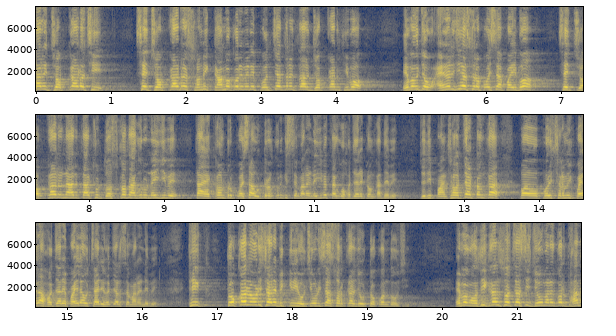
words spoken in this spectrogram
নাঁরে জব কার্ড অছি সে জব কার্ডরে শ্রমিক কাম করবে পঞ্চায়েত তার জব কার্ড থাকবে এবং যে এনআরজিএসর পয়সা পাইব সে জব কার্ড না তার দশকত আগর নিয়ে যাবে তা একাউন্টর পয়সা উড্র করি সে নিয়ে তাকে হাজার টাকা দেবে যদি পাঁচ হাজার টাকা পরিশ্রমিক পাইলা হাজার পাইলা চারি হাজার সে নেবে ঠিক টোকন ওড়িশার বিক্রি হচ্ছে ওড়িশা সরকার যে টোকন দেওয়া ଏବଂ ଅଧିକାଂଶ ଚାଷୀ ଯେଉଁମାନଙ୍କର ଧାନ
